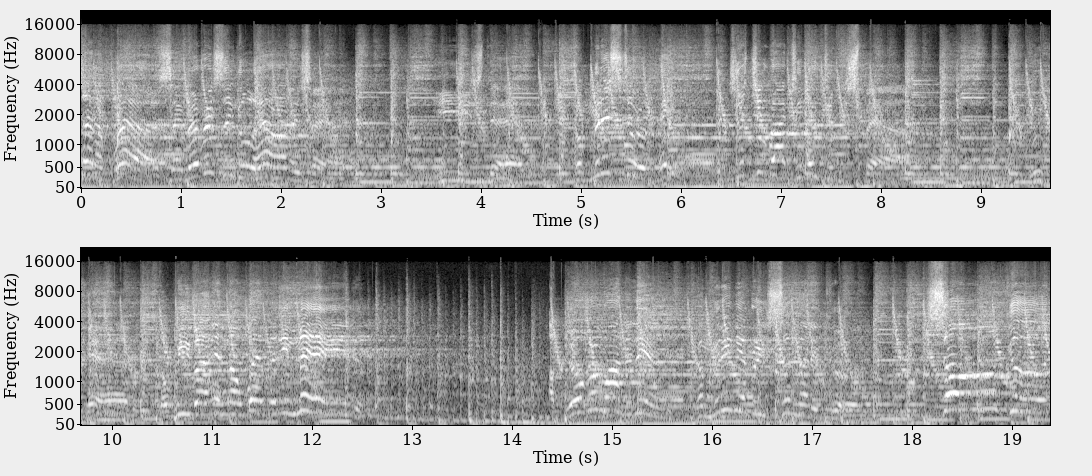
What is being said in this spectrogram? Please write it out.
said a prayer, save every single hair on his head. He's dead. A minister of hate, just your right to look to despair. Who cared? The weaver in the web that he made. A pilgrim wandered in, committing every sin that he could. So good,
